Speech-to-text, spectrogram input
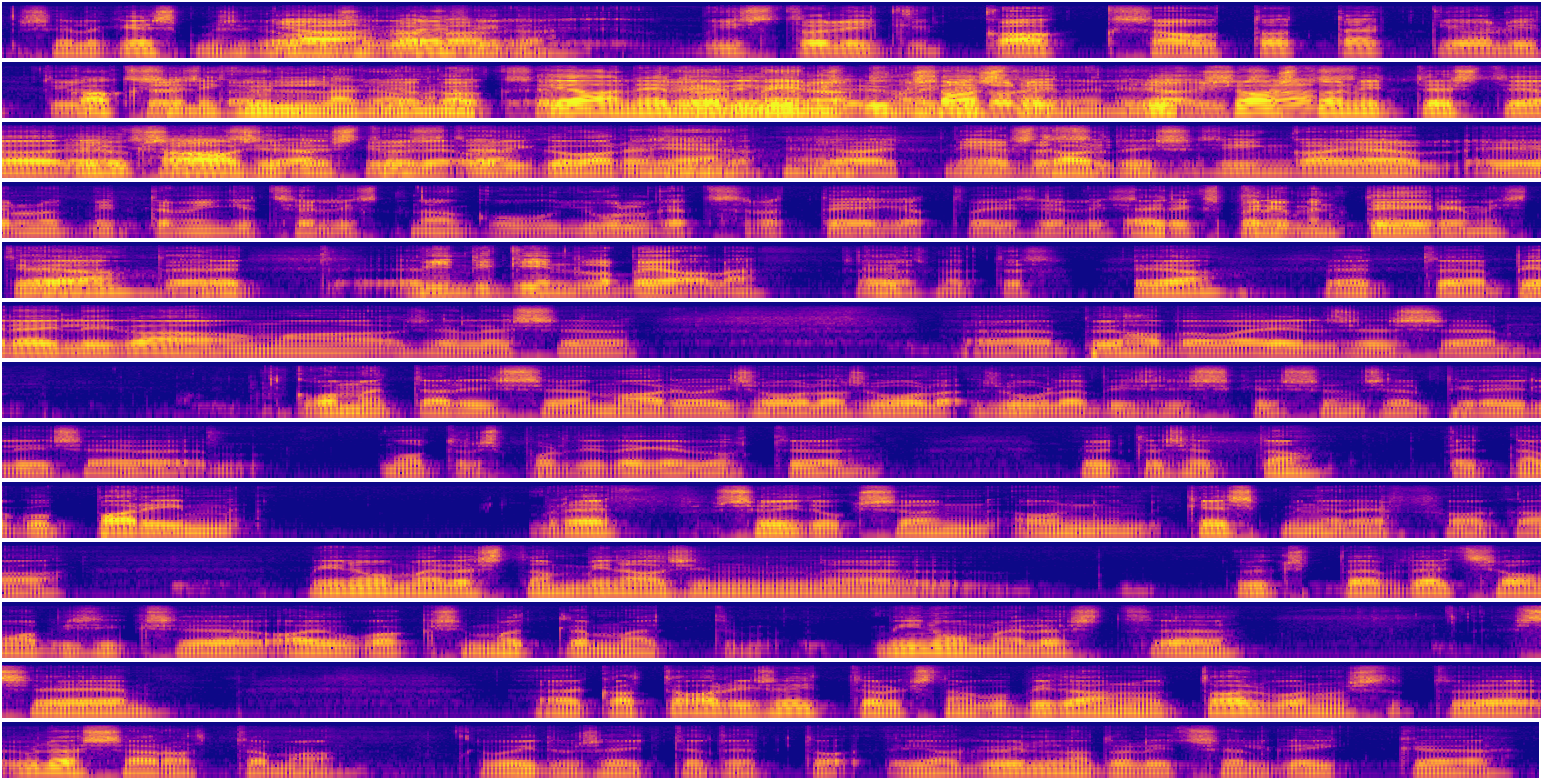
selle keskmise jaa, kõvusega aga rehviga? vist oligi kaks autot äkki olid Kaks oli küll, aga ja kaks jaa, need oli üks kes Aston üks Astonitest ja, ja üks üks Aas, Aasidest jah, oli oli kõva rehviga. Jah. ja et nii-öelda siin ka ei, ei olnud mitte mingit sellist nagu julget strateegiat või sellist Et- eksperimenteerimist ja jah, et, et et, mindi kindla peale selles et- mõttes. jah, et äh, Pirelli ka oma selles äh, pühapäeva eilses äh, kommentaaris äh, Mario Isola suu, suu läbi siis, kes on seal Pirelli see mootorispordi tegevjuht, ütles, et noh, et nagu parim rehv sõiduks on, on keskmine rehv, aga minu meelest noh, mina siin äh, üks päev täitsa oma pisikese ajuga hakkasin mõtlema, et minu meelest äh, see äh, Katari sõit oleks nagu pidanud talvanust äh, üles äratama võidusõitjad, et ja küll nad olid seal kõik äh,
